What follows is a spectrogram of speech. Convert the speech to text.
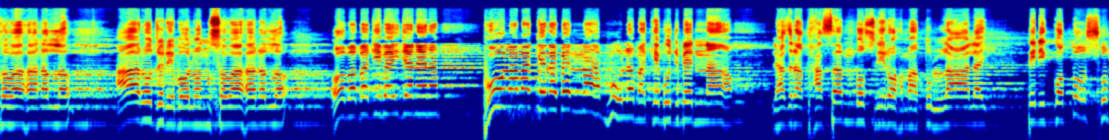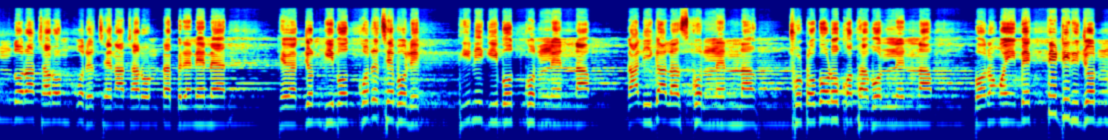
সবাহান আল্লাহ আরও জোরে বলুন সবাহান আল্লাহ ও বাবাজি ভাই জানে না ভুল আমাকে নেবেন না, ভুল আমাকে বুঝবেন না। হাজরাত হাসান বসরি রহমাতুল্লাহ আলাই, তিনি কত সুন্দর আচরণ করেছেন, আচরণটা ব্রেনে নেন। কেউ একজন গিবত করেছে বলে তিনি গিবত করলেন না, গালিগালাজ করলেন না, ছোট বড় কথা বললেন না, বরং ওই ব্যক্তিটির জন্য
